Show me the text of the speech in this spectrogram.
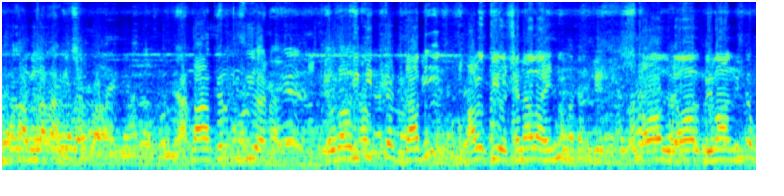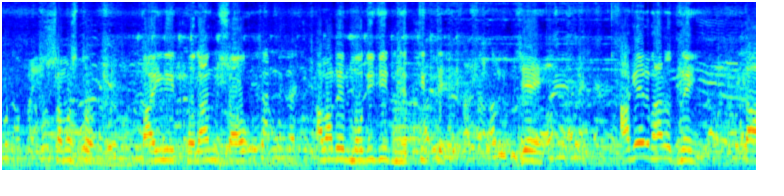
মোকাবেলা করেছে কৃতিত্বের দাবি ভারতীয় সেনাবাহিনী স্থল জল বিমান সমস্ত বাহিনীর প্রধান সহ আমাদের মোদিজির নেতৃত্বে যে আগের ভারত নেই তা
